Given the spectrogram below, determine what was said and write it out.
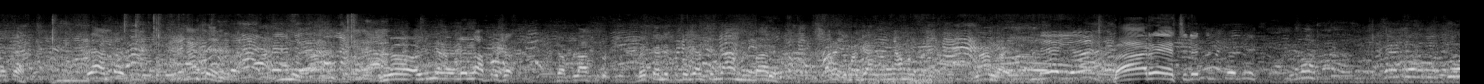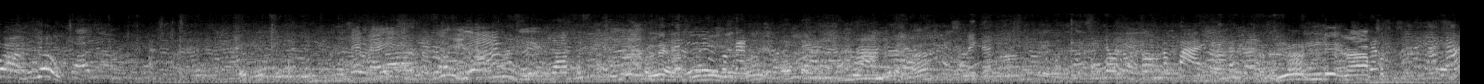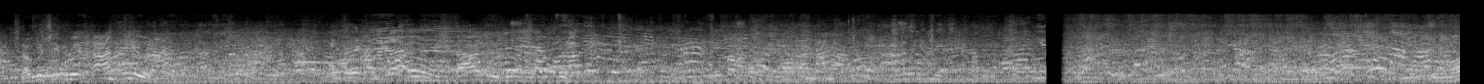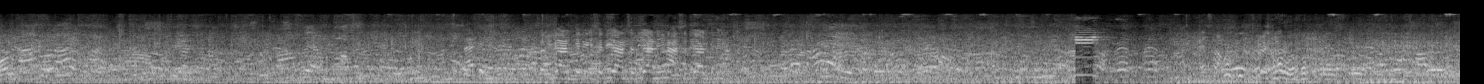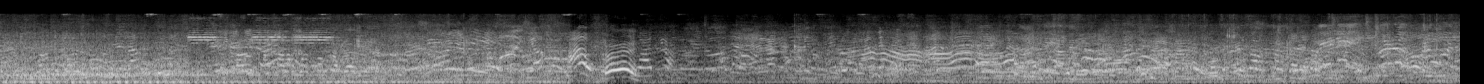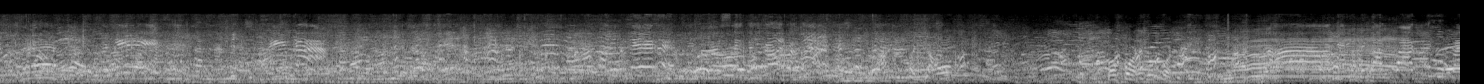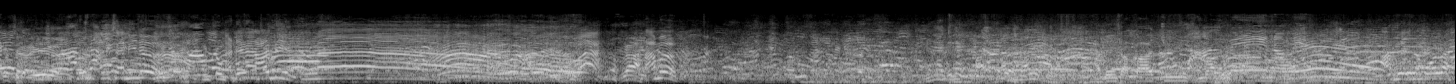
Dia hantar nanti. Ya, ini lelah pasal dah belas. Mereka ni kebagian kenyaman baris. Baris kebagian kenyaman. Nangai. Baris sudah tiga ni. Rumah. Tuan, yo. Boleh lah ini. Dia ndek rapat. Lagu cik duit antil. Kita tahu dia कर दी Dah, sama. Ada yang tak pacu, semua orang. Ada yang.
